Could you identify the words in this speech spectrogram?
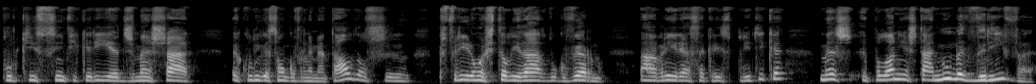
porque isso significaria desmanchar a coligação governamental. Eles uh, preferiram a estabilidade do governo a abrir essa crise política, mas a Polónia está numa deriva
